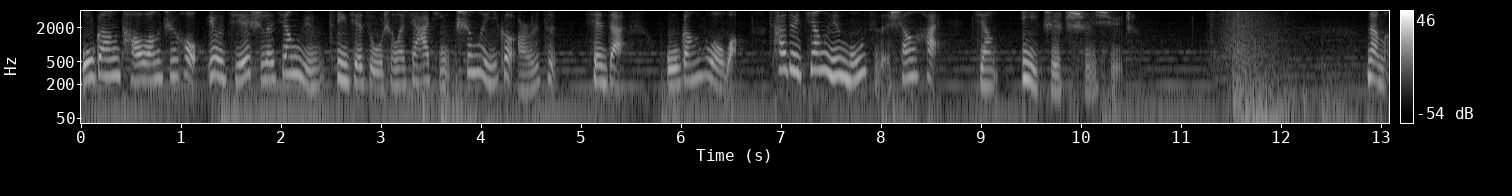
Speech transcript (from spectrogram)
吴刚逃亡之后，又结识了江云，并且组成了家庭，生了一个儿子。现在吴刚落网，他对江云母子的伤害将一直持续着。那么，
